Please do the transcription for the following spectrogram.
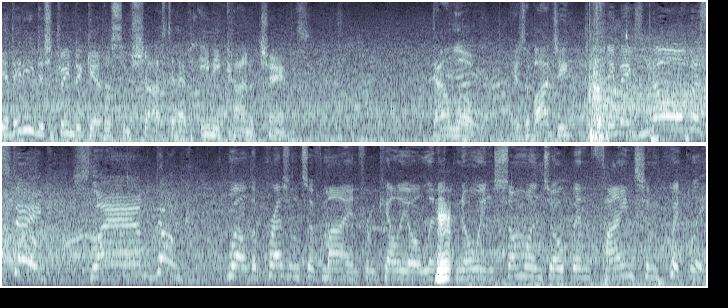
Yeah, they need to string together some shots to have any kind of chance. Down low. Here's Agbaji. And he makes no mistake. Slam dunk. Well, the presence of mind from Kelly Olynyk, hmm. knowing someone's open, finds him quickly.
